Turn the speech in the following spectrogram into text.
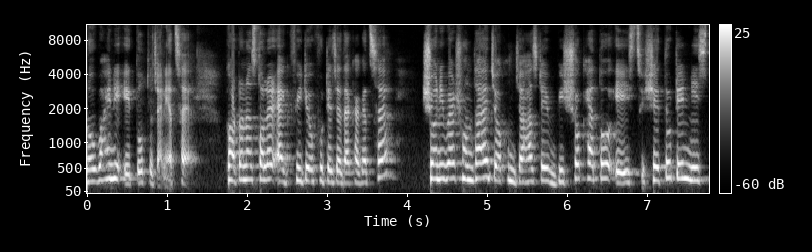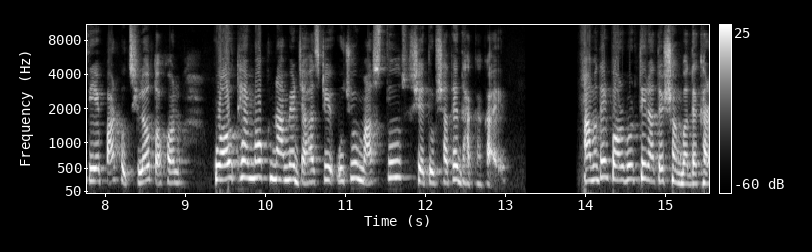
নৌবাহিনী এই তথ্য জানিয়েছে। ঘটনাস্থলের এক ভিডিও ফুটেজে দেখা গেছে, শনিবার সন্ধ্যায় যখন জাহাজটি বিশ্বখ্যাত এই সেতুটির নিচ দিয়ে পার হচ্ছিল, তখন কুয়াউথেমক নামের জাহাজটি উঁচু মাস্তুল সেতুর সাথে ধাক্কা খায়। আমাদের পরবর্তী রাতের সংবাদ দেখার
